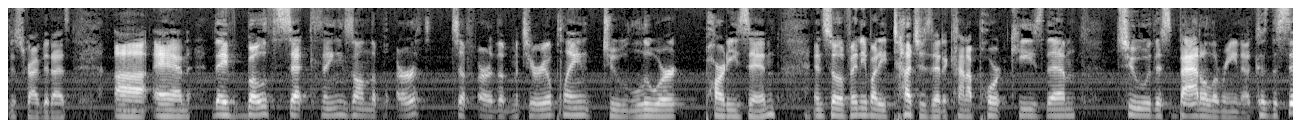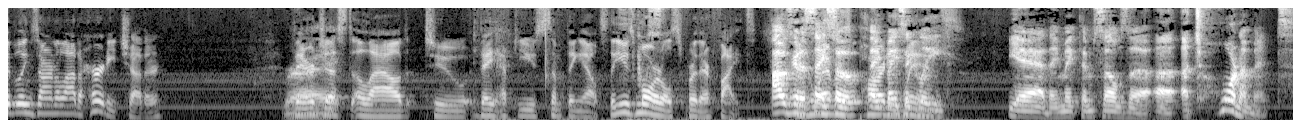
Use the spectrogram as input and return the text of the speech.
described it as. Uh, and they've both set things on the earth to, or the material plane to lure parties in. And so if anybody touches it it kind of port keys them to this battle arena because the siblings aren't allowed to hurt each other they're just allowed to they have to use something else they use mortals for their fights I was gonna say, so they basically, wins- yeah, they make themselves a, a, a tournament,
